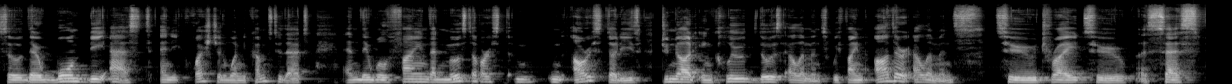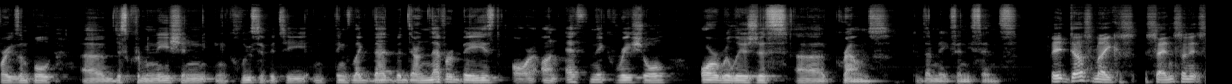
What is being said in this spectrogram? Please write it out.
So there won't be asked any question when it comes to that, and they will find that most of our st- our studies do not include those elements. We find other elements to try to assess, for example, uh, discrimination, inclusivity, and things like that, but they're never based or on ethnic, racial, or religious uh, grounds. If that makes any sense. It does make sense, and it's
